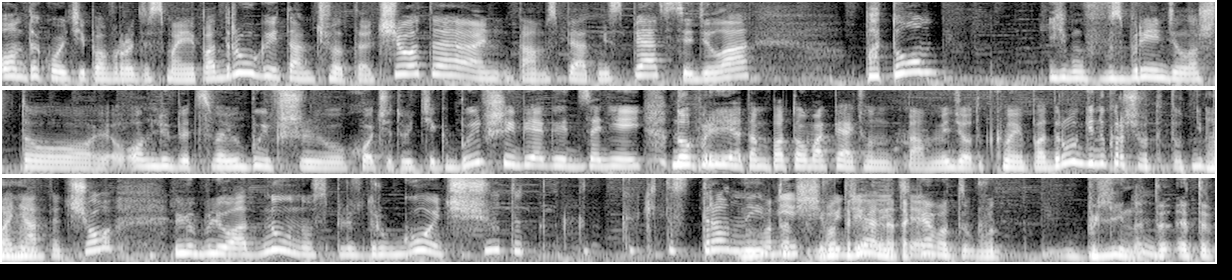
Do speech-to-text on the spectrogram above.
Он такой, типа, вроде с моей подругой, там что-то, что-то, они там спят, не спят, все дела. Потом ему взбрендило, что он любит свою бывшую, хочет уйти к бывшей, бегает за ней, но при этом потом опять он там идет к моей подруге. Ну, короче, вот это вот непонятно, что. Люблю одну, но сплю с другой. Что-то какие-то странные Ну, вот это- вещи вот вы реально делаете. такая вот, вот, блин, это, это,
